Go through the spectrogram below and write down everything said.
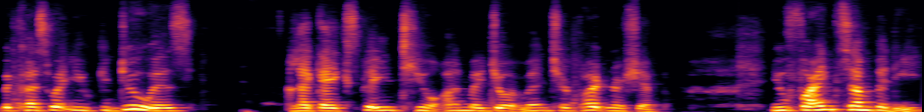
because what you can do is like i explained to you on my joint venture partnership you find somebody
